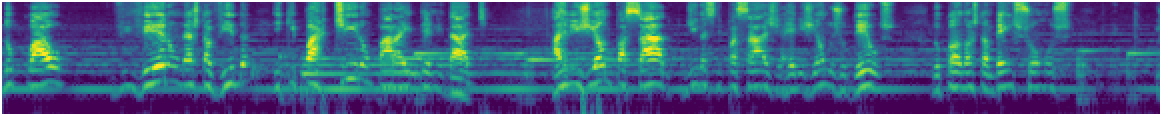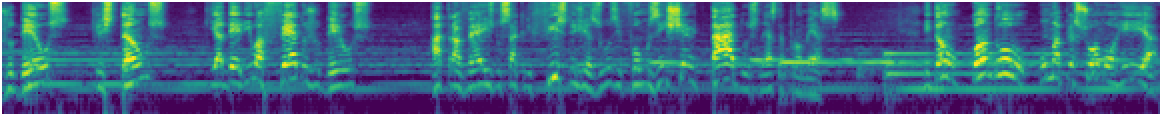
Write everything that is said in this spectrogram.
do qual viveram nesta vida e que partiram para a eternidade. A religião do passado, diga-se de passagem, a religião dos judeus, do qual nós também somos judeus, cristãos, que aderiu à fé dos judeus, através do sacrifício de Jesus e fomos enxertados nesta promessa. Então, quando uma pessoa morria,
